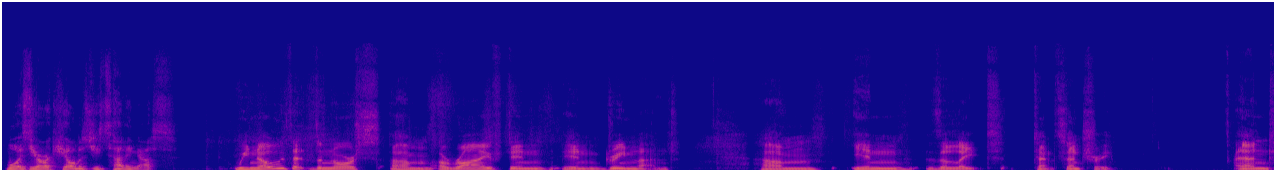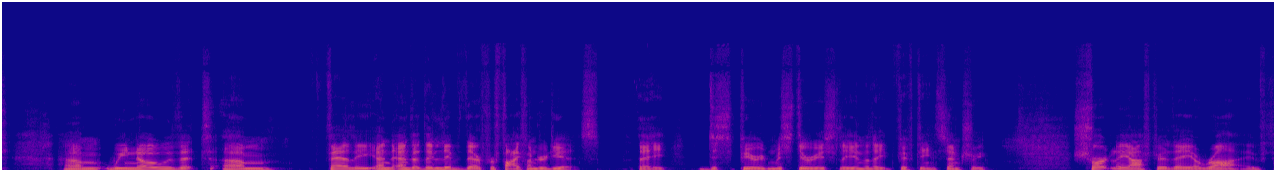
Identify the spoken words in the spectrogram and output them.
What is the archaeology telling us? We know that the Norse um, arrived in in Greenland um, in the late 10th century, and um, we know that um, fairly and and that they lived there for 500 years. They disappeared mysteriously in the late 15th century. Shortly after they arrived,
